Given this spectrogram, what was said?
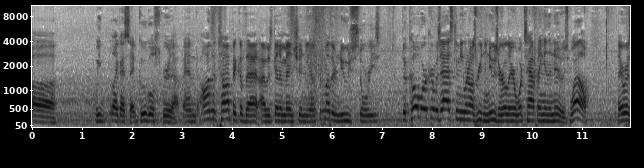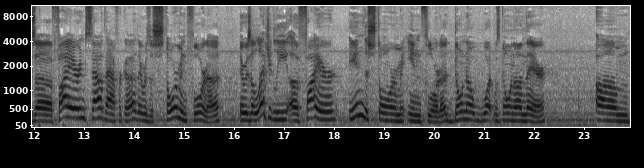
uh, we like I said, Google screwed up. And on the topic of that, I was going to mention, you know, some other news stories. The coworker was asking me when I was reading the news earlier, what's happening in the news? Well, there was a fire in South Africa. There was a storm in Florida. There was allegedly a fire in the storm in Florida. Don't know what was going on there. Um,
